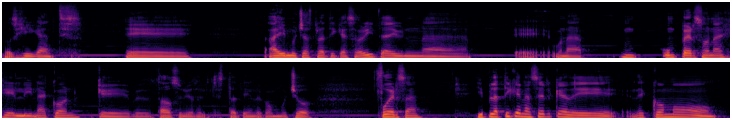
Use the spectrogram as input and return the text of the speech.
los gigantes. Eh, hay muchas pláticas ahorita, hay una, eh, una un, personaje, Lina Khan, que pues, Estados Unidos ahorita está teniendo con mucho fuerza, y platican acerca de, de cómo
